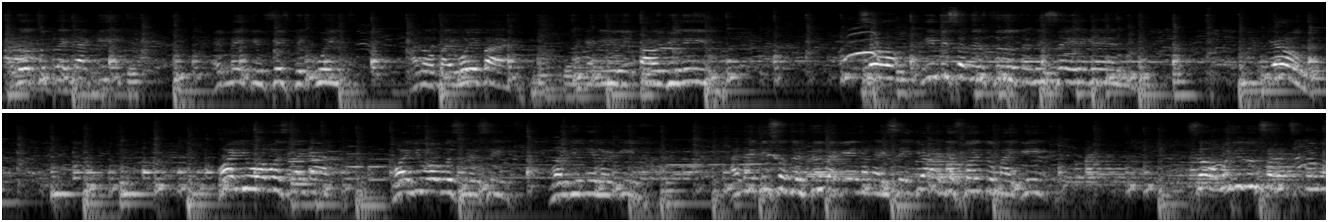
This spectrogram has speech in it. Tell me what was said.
I love to play that gig and make 50 quid. And on my way back, I can give you the pound you need. So, he misunderstood and he said again, yo, why you always like that? why you always receive, why you never give. And I misunderstood again and I said, yeah, I just going to my gig. So would you do something for me?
